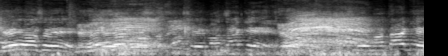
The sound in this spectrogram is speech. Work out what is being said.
జై వాసవి. మాతాకి. జై మాతాకి.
